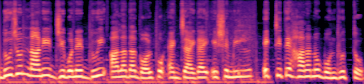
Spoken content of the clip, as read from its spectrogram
দুজন নারীর জীবনের দুই আলাদা গল্প এক জায়গায় এসে মিল, একটিতে হারানো বন্ধুত্ব।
